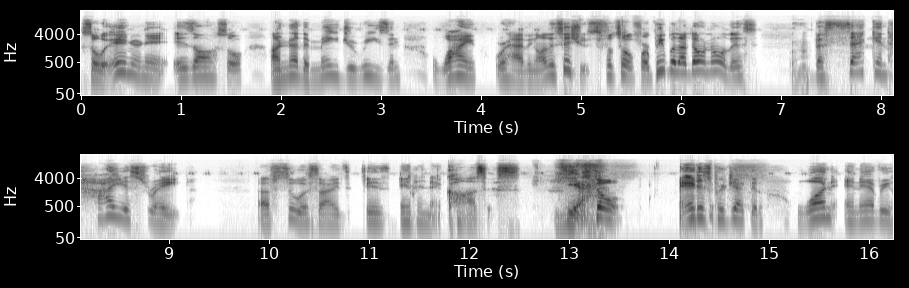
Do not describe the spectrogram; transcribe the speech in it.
So internet is also another major reason why we're having all these issues. So, so for people that don't know this, mm-hmm. the second highest rate of suicides is internet causes. Yeah. So it is projected one in every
